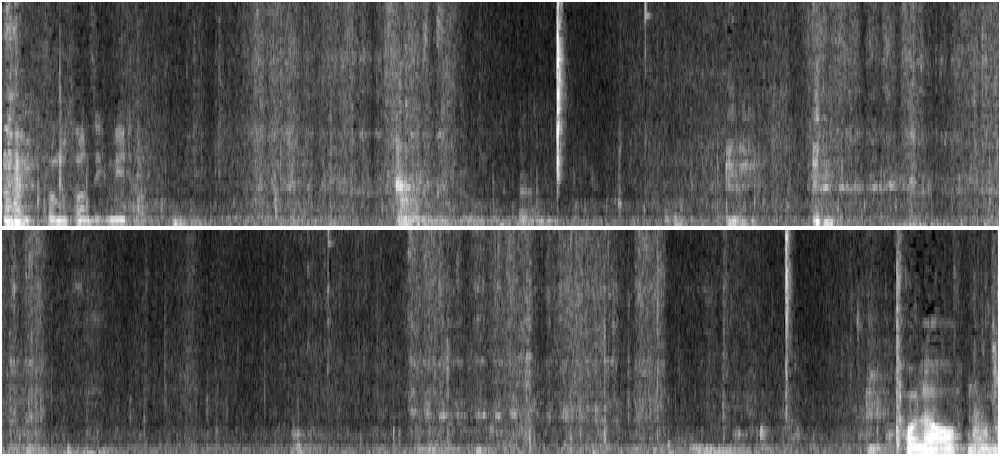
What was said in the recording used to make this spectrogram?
25 Meter. Tolle Aufnahme.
